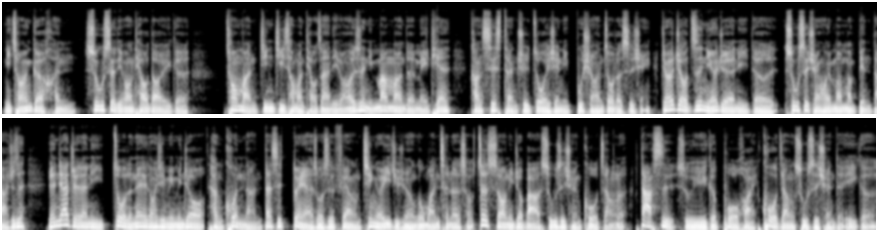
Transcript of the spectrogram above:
你从一个很舒适的地方跳到一个充满荆棘、充满挑战的地方，而是你慢慢的每天 consistent 去做一些你不喜欢做的事情。久而久之，你会觉得你的舒适圈会慢慢变大。就是人家觉得你做的那些东西明明就很困难，但是对你来说是非常轻而易举就能够完成的时候，这时候你就把舒适圈扩张了。大四属于一个破坏、扩张舒适圈的一个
